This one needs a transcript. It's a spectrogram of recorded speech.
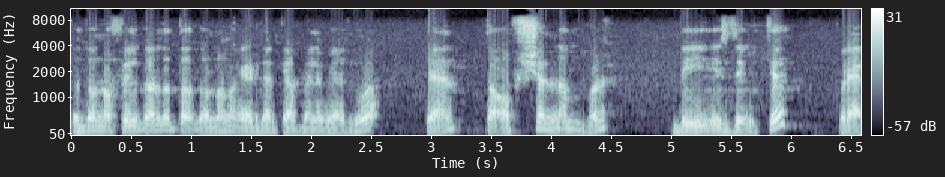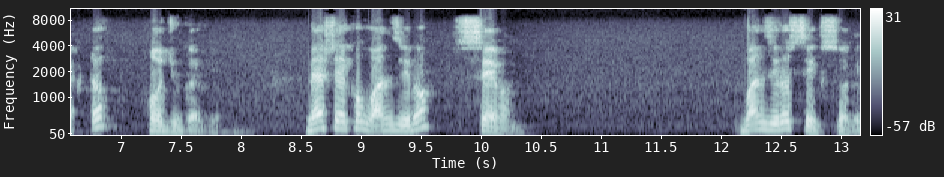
तो दोनों फिल कर दो तो दोनों ਨੂੰ ਐਡ ਕਰਕੇ ਆਪਣੇ ਲਈ ਆ ਜਾਊਗਾ 10 ਤਾਂ ਆਪਸ਼ਨ ਨੰਬਰ डी ਇਸ ਦੇ ਵਿੱਚ ਕਰੈਕਟ ਹੋ ਜੂਗਾ ਜੀ ਨੈਕਸਟ ਦੇਖੋ 107 106 ਸੌਰੀ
